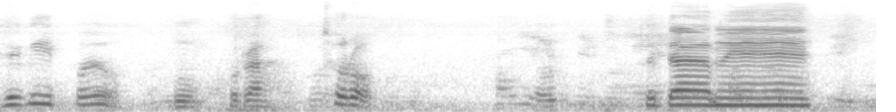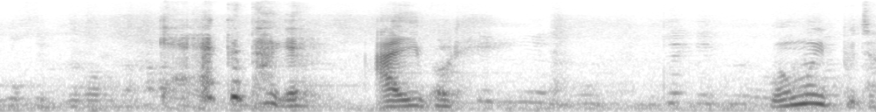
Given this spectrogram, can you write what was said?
되게 이뻐요. 어, 보라 초록. 그 다음에 깨끗하게 아이보리. 너무 이쁘죠?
